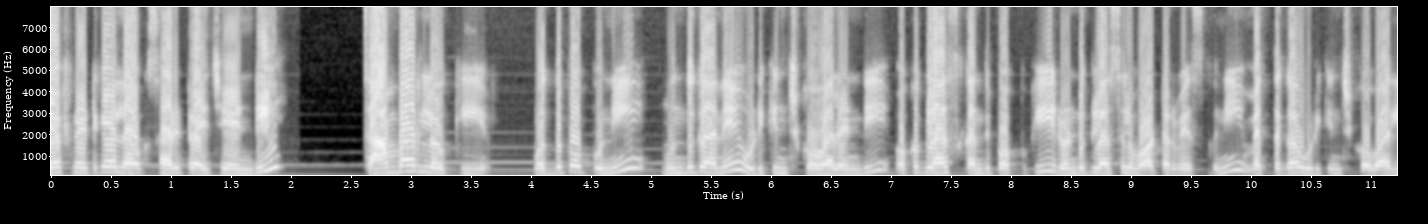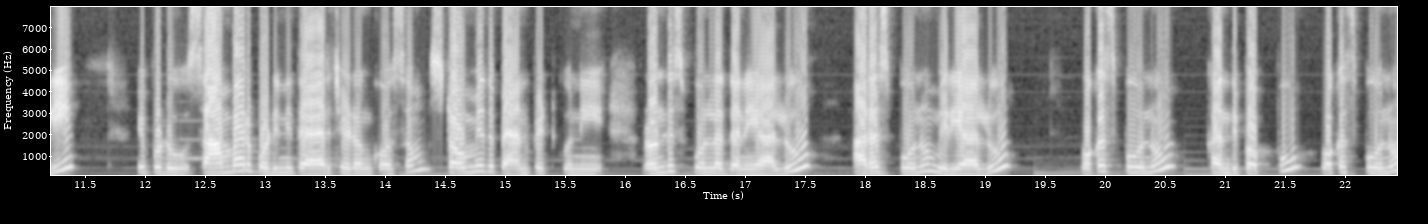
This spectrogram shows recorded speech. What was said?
డెఫినెట్గా ఇలా ఒకసారి ట్రై చేయండి. సాంబార్లోకి ముద్దపప్పుని ముందుగానే ఉడికించుకోవాలండి. ఒక గ్లాస్ కందిపప్పుకి రెండు గ్లాసుల వాటర్ వేసుకుని మెత్తగా ఉడికించుకోవాలి. ఇప్పుడు సాంబార్ పొడిని తయారు చేయడం కోసం స్టవ్ మీద ప్యాన్ పెట్టుకుని రెండు స్పూన్ల ధనియాలు అర స్పూను మిరియాలు ఒక స్పూను కందిపప్పు ఒక స్పూను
